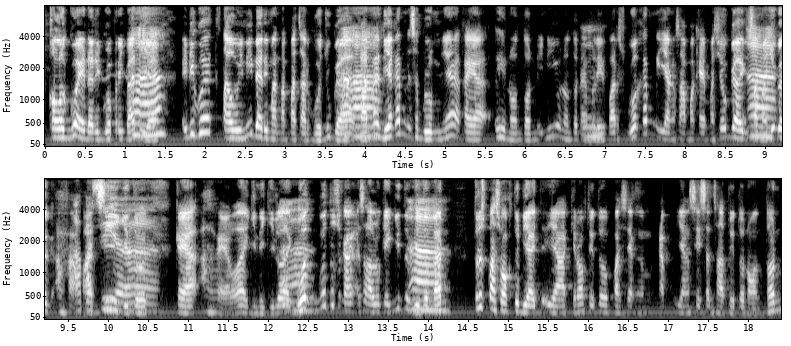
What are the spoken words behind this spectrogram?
kalau gue ya dari gue pribadi ya Heeh. ini gue tahu ini dari mantan pacar gue juga ah. karena dia kan sebelumnya kayak eh nonton ini yuk nonton Hmm. Emily Paris gue kan yang sama kayak Mas Yoga sama Ah, juga ah apa, sih ya? gitu kayak ah elah gini lah Ah. gue gue tuh suka selalu kayak gitu gitu Ah. kan terus pas waktu dia ya akhir waktu itu pas yang yang season 1 itu nonton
